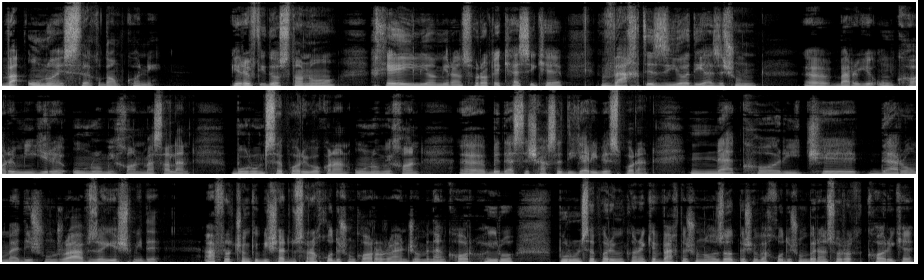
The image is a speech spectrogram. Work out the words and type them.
و اونو استخدام کنی. گرفتی داستانو؟ خیلی ها میرن سراغ کسی که وقت زیادی ازشون برای اون کاره می‌گیره اون رو می‌خوان مثلا برون سپاری بکنن اون رو می‌خوان به دست شخص دیگری بسپارن. نه کاری که درآمدشون رو افزایش میده. افراد چون که بیشتر دوست دارن خودشون کارها رو انجام بدن کارهایی رو برون سپاری می‌کنن که وقتشون آزاد بشه و خودشون برن سراغ کاری که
